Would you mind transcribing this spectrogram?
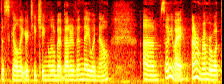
the skill that you're teaching a little bit better than they would know um, so anyway i don't remember what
